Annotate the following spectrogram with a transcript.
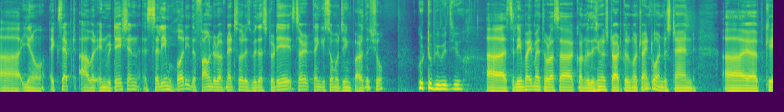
uh, you know, accept our invitation. Salim Ghauri, the founder of NetSol, is with us today. Sir, thank you so much for being part of the show. Good to be with you. Salim भाई मैं थोड़ा सा कॉन्वर्जेशन स्टार्ट करूँगा ट्राइंग टू अंडरस्टैंड कि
